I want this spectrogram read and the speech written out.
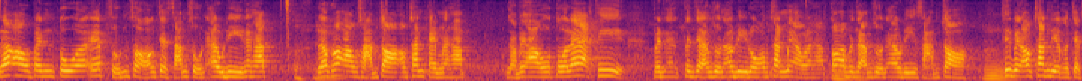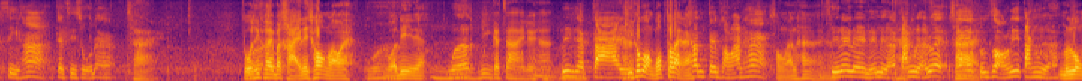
แล้วเอาเป็นตัว F 0 2 7 3 0 LD นะครับ แล้วก็เอา 3 จอออปชั่นเต็มนะครับ อย่าไปเอาตัวแรกที่เป็นเป็น730 LD โลออปชั่นไม่เอานะครับ ต้องเอาเป็น730 LD 3 จออที่เป็น option เดียวกับ 745 740 นะฮะ ใช่ ตัวที่เคยมาขายในช่องเราไง body เนี้ย work วิ่งกระจายเลยฮะวิ่งกระจายที่เขาบอกงบเท่าไหร่นะชั่นเต็ม2ล้านห้าสองล้านห้าซื้อได้เลยเหลือๆตังค์เหลือด้วยใช่ถ้า F 0 2นี่ตังค์เหลือ มันลง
